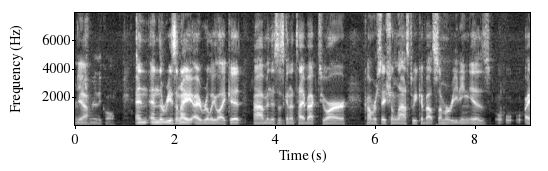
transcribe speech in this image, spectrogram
Yeah. It's really cool. And and the reason I, I really like it, um, and this is going to tie back to our conversation last week about summer reading, is I,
